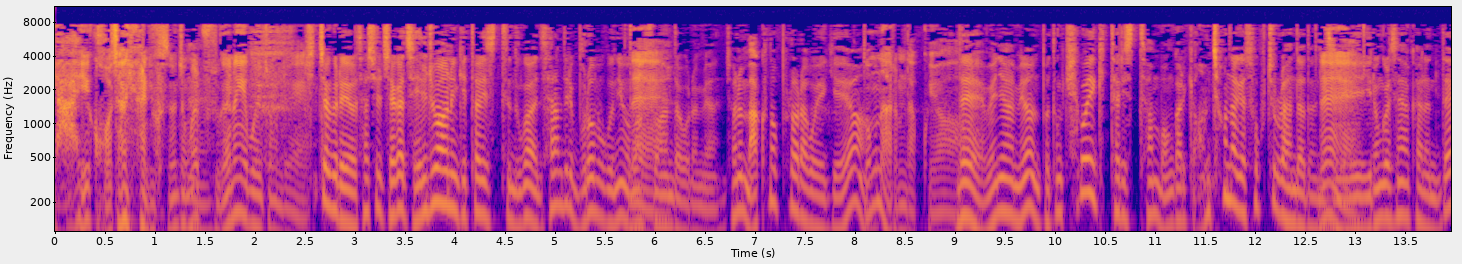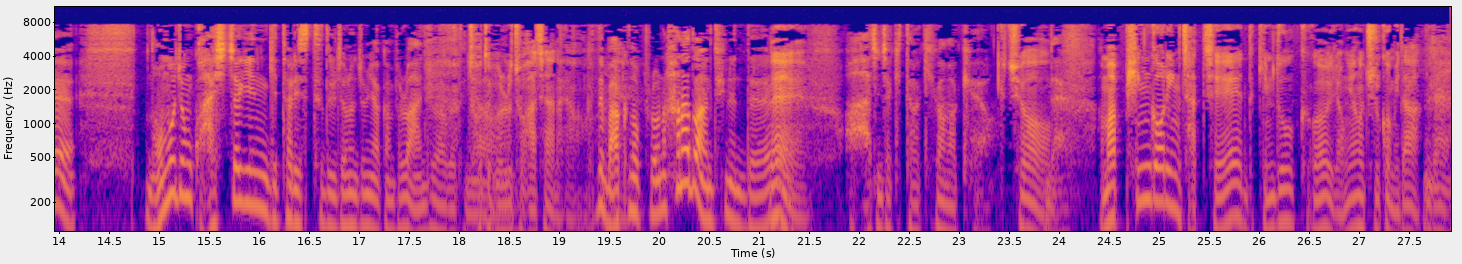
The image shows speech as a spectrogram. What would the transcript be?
야 이게 거장이 아니고서는 정말 네. 불가능해 보일 정도의 진짜 그래요. 사실 제가 제일 좋아하는 기타리스트 누가 사람들이 물어보거든요. 음악 네. 좋아한다고 그러면 저는 마크 노플러라고 얘기해요. 너무나 아름답고요. 네, 왜냐하면 보통 최고의 기타리스트 하면 뭔가 이렇게 엄청나게 속주를 한다든지 네. 이런 걸 생각하는데 너무 좀 과시적인 기타리스트들 저는 좀 약간 별로 안 좋아하거든요. 저도 별로 좋아하지 않아요. 근데 마크 네. 노플러는 하나도 안 튀는데 네, 아 진짜 기타가 기가 막혀요. 그렇죠. 네. 아마 핑거링 자체의 느낌도 그걸 영향을 줄 겁니다. 네.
